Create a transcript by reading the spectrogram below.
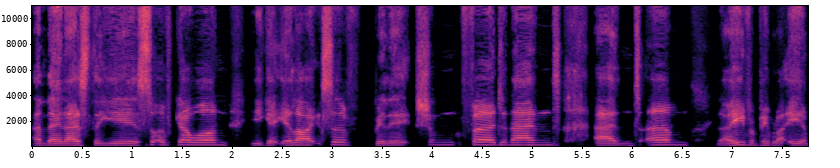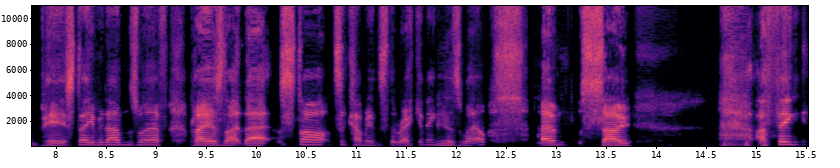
And then as the years sort of go on, you get your likes of Bilic and Ferdinand, and um, you know even people like Ian Pearce, David Unsworth, players like that start to come into the reckoning mm. as well. Um, so I think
